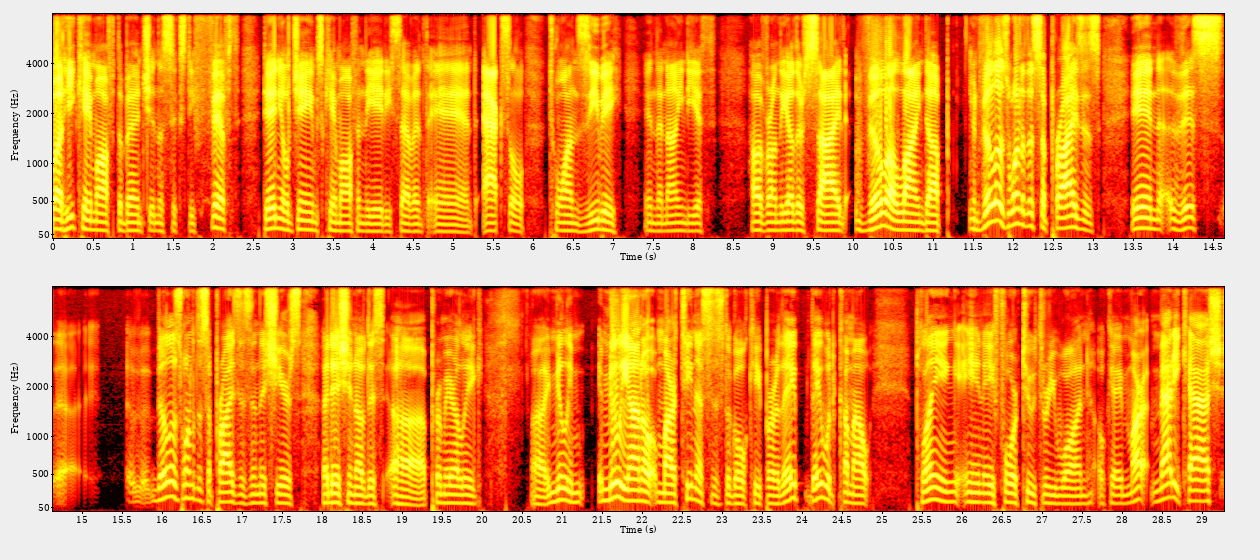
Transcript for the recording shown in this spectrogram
But he came off the bench in the 65th. Daniel James came off in the 87th, and Axel Tuanzebe in the 90th. However, on the other side, Villa lined up. And Villa is one of the surprises in this uh, Villa is one of the surprises in this year's edition of this uh, Premier League. Uh, Emili- Emiliano Martinez is the goalkeeper. They they would come out playing in a 4-2-3-1. Okay, Mar- Matty Cash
